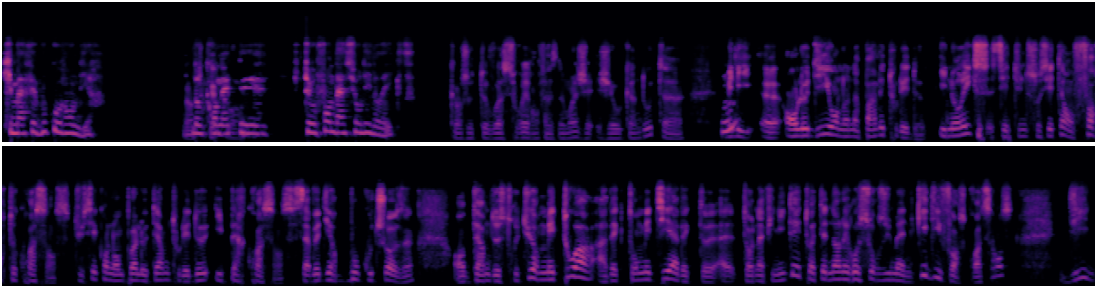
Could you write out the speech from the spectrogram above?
qui m'a fait beaucoup grandir. Donc, on était, j'étais aux fondations d'Inorix quand je te vois sourire en face de moi, j'ai aucun doute. Euh, Mélie, euh, on le dit, on en a parlé tous les deux. Inorix, c'est une société en forte croissance. Tu sais qu'on emploie le terme tous les deux hyper croissance. Ça veut dire beaucoup de choses hein, en termes de structure. Mais toi, avec ton métier, avec euh, ton affinité, toi, tu es dans les ressources humaines. Qui dit force croissance dit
